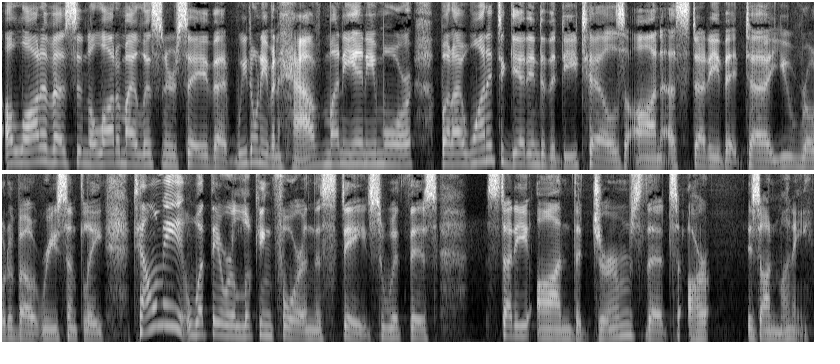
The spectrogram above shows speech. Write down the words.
a lot of us and a lot of my listeners say that we don't even have money anymore. But I wanted to get into the details on a study that uh, you wrote about recently. Tell me what they were looking for in the States with this study on the germs that are is on money.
